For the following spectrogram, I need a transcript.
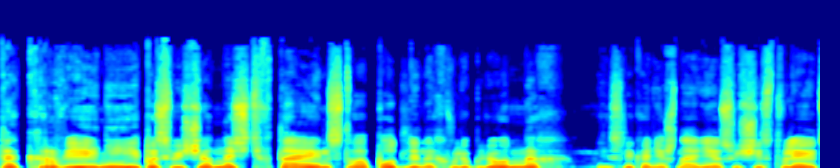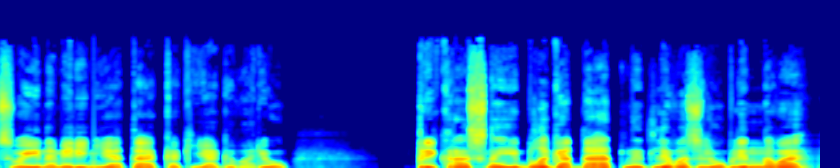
Итак, рвение и посвященность в таинство подлинных влюбленных, если, конечно, они осуществляют свои намерения так, как я говорю, прекрасны и благодатны для возлюбленного,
